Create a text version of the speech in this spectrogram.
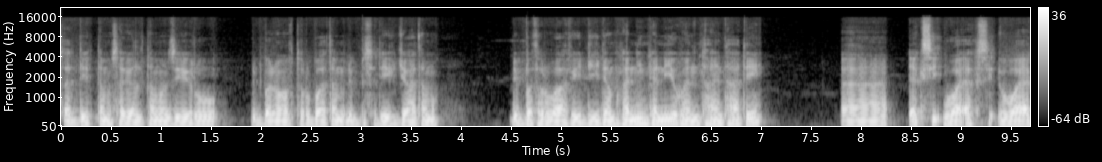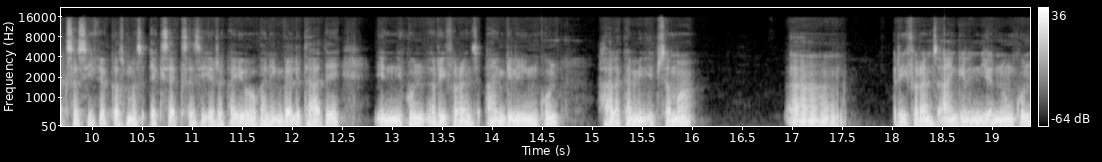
saddeettama sagaltama zeeroo dhibba lamaaf torbaatama dhibba sadii fi jaatama dhibba torbaa fi diidama kanneen kanneen yoo kan taane taate y aksasii fi akkasumas x aksasii irra kan yoo kan hin galle taate inni kun reference aangiliin kun haala kamiin ibsama reference angle inni jennuun kun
